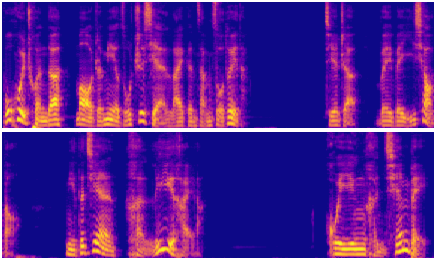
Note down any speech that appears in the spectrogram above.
不会蠢的冒着灭族之险来跟咱们作对的。接着。微微一笑，道：“你的剑很厉害呀。”灰鹰很谦卑：“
